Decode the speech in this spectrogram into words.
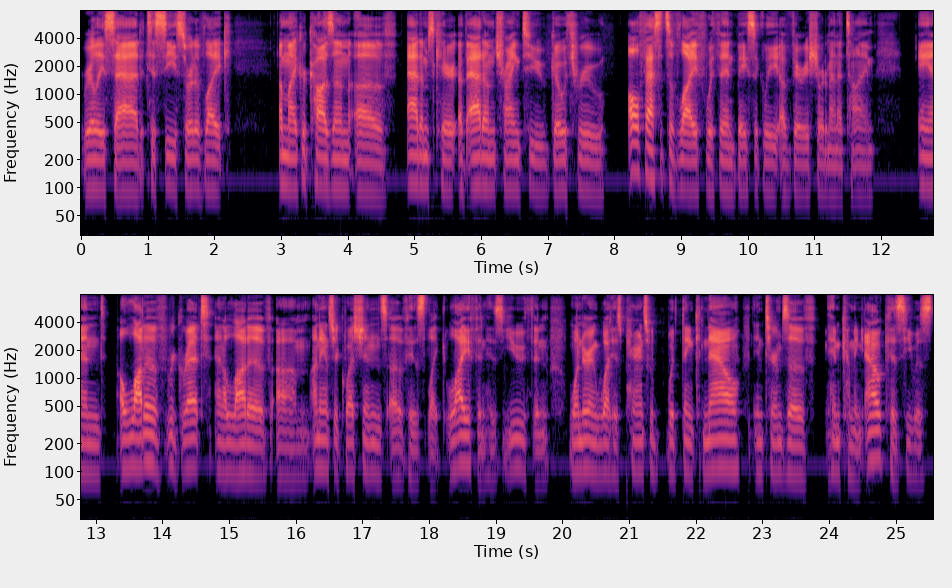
really sad to see sort of like a microcosm of Adam's care of Adam trying to go through all facets of life within basically a very short amount of time and a lot of regret and a lot of um, unanswered questions of his like life and his youth and wondering what his parents would would think now in terms of him coming out because he was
